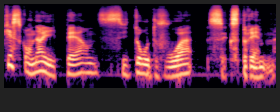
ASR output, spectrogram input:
qu'est-ce qu'on a à y perdre si d'autres voix s'expriment?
